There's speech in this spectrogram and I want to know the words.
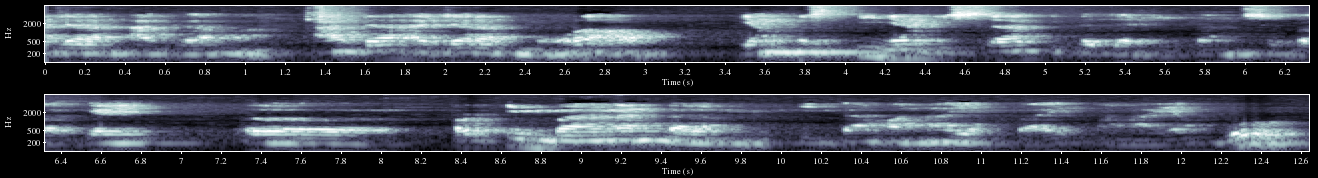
ajaran agama, ada ajaran moral yang mestinya bisa kita jadikan sebagai uh, pertimbangan dalam kita mana yang baik, mana yang buruk.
